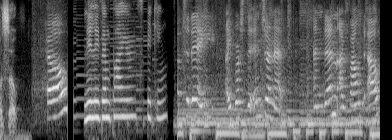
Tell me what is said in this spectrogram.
Episode. Hello? Lily Vampire speaking. Today, I browsed the internet and then I found out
